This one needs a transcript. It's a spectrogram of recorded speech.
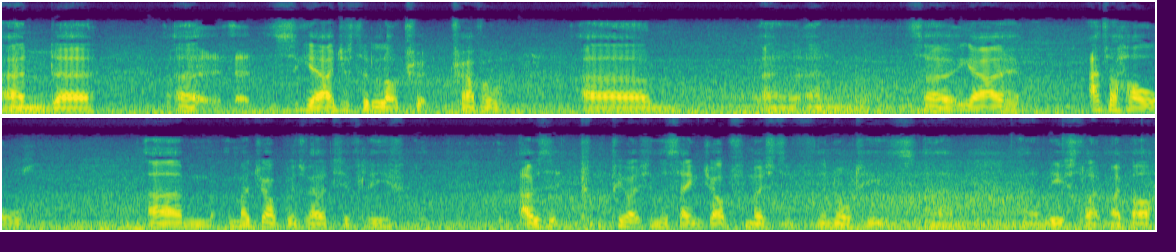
and uh, uh, so yeah, I just did a lot of trip travel, um, and, and so yeah, I, as a whole, um, my job was relatively. I was pretty much in the same job for most of the noughties, um, and least like my boss.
